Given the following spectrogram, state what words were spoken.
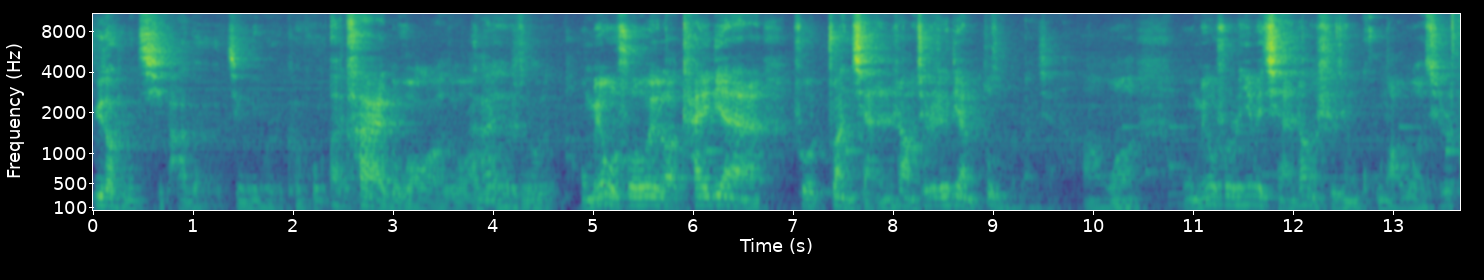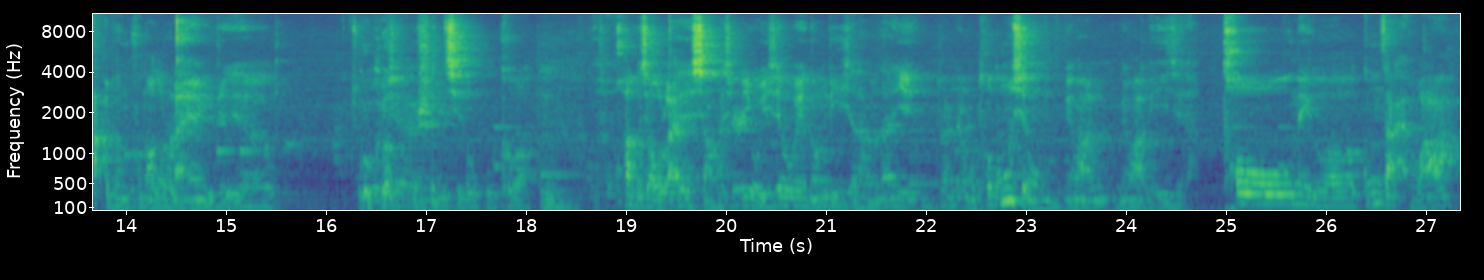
遇到什么奇葩的经历或者客户？哎，太多了，就太还多了是我没有说为了开店说赚钱上，其实这个店不怎么赚钱啊，我我没有说是因为钱上的事情苦恼，我其实大部分苦恼都是来源于这些就顾客有一些神奇的顾客。嗯换个角度来想，其实有一些我也能理解他们，但因但是这种偷东西我们没法没法理解。偷那个公仔娃娃，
